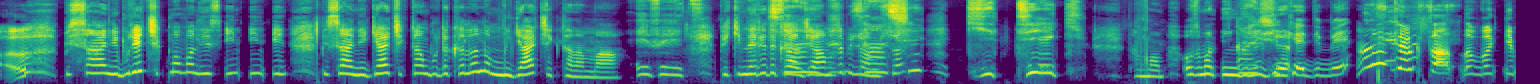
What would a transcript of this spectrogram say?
Ah, Bir saniye buraya çıkmamalıyız. İn in in. Bir saniye gerçekten burada kalalım mı? Gerçekten ama. Evet. Peki nerede Sen- kalacağımızı biliyor musun? sensin. Gittik. Tamam. O zaman İngilizce şu kedimi. çok tatlı bakayım.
